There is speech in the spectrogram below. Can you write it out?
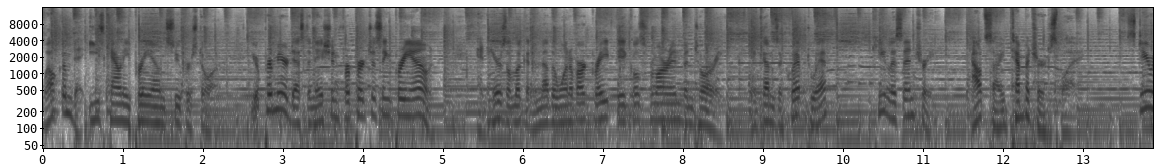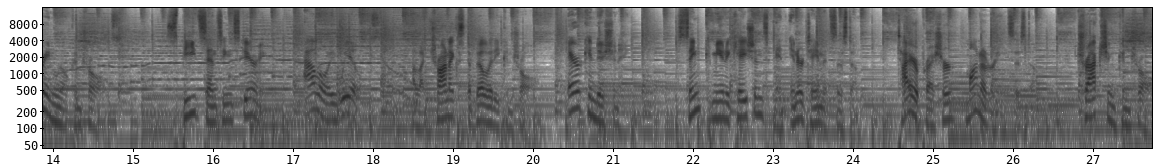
Welcome to East County Pre-Owned Superstore, your premier destination for purchasing pre-owned. And here's a look at another one of our great vehicles from our inventory. It comes equipped with keyless entry, outside temperature display, steering wheel controls, speed sensing steering, alloy wheels, electronic stability control, air conditioning, sync communications and entertainment system, tire pressure monitoring system, traction control,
